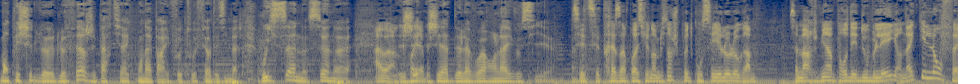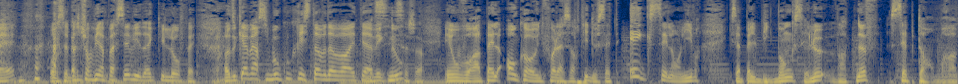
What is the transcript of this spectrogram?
m'empêcher de le, de le faire. Je vais partir avec mon appareil photo et faire des images. Oui, Sun, Sun. euh, Ah ouais, j'ai hâte de la voir en live aussi. C'est très impressionnant. Mais sinon, je peux te conseiller l'hologramme. Ça marche bien pour dédoubler. Il y en a qui l'ont fait. Bon, c'est pas toujours bien passé, mais il y en a qui l'ont fait. En tout cas, merci beaucoup Christophe d'avoir été avec nous. Sacha. Et on vous rappelle encore une fois la sortie de cet excellent livre qui s'appelle Big Bang. C'est le 29 septembre.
